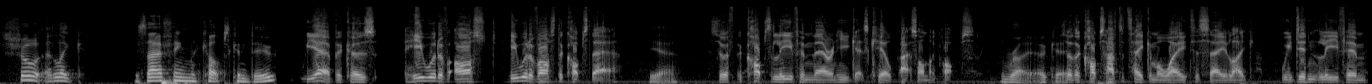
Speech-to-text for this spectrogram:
sure, uh, like, is that a thing the cops can do? Yeah, because he would have asked he would have asked the cops there. Yeah. So if the cops leave him there and he gets killed, that's on the cops. Right. Okay. So the cops have to take him away to say like we didn't leave him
